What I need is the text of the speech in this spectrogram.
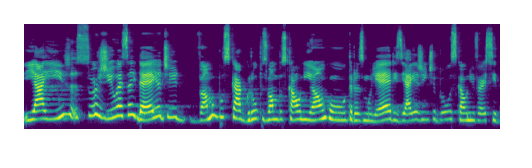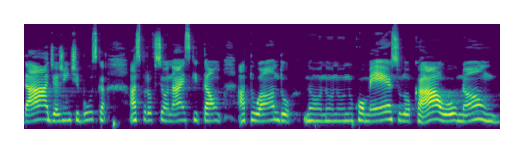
E aí surgiu essa ideia de vamos buscar grupos, vamos buscar união com outras mulheres, e aí a gente busca a universidade, a gente busca as profissionais que estão atuando no, no, no, comércio local ou não,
